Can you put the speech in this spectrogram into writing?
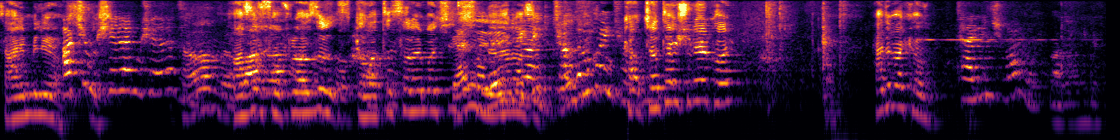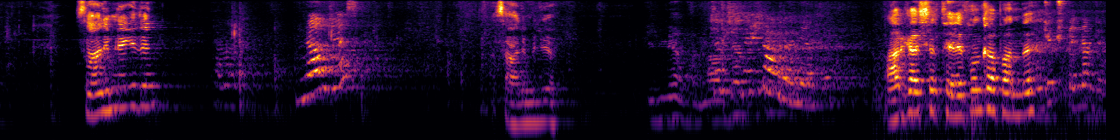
Salim biliyor. Açın bir şeyler bir şeyler atın. Tamam mı? Hazır sofra hazır. Galatasaray maçı için neler hazır? Çantamı koyun Ka- çantamı. çantayı şuraya koy. Hadi bakalım. Terlik var mı? Salim'le gidin. Ne alacağız? Salim biliyor. Bilmiyorum. Arkadaşlar telefon kapandı. Çok şüpheli davranıyor.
